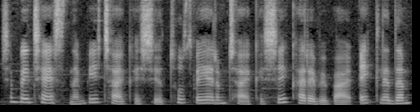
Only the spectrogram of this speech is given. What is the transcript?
Şimdi içerisine 1 çay kaşığı tuz ve yarım çay kaşığı karabiber ekledim.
